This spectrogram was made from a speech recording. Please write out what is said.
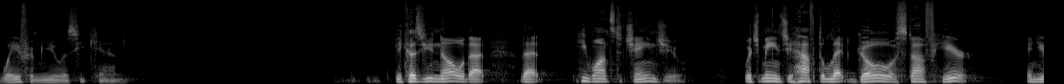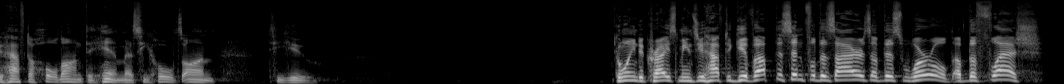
away from you as he can? Because you know that, that he wants to change you, which means you have to let go of stuff here and you have to hold on to him as he holds on to you. Going to Christ means you have to give up the sinful desires of this world, of the flesh.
